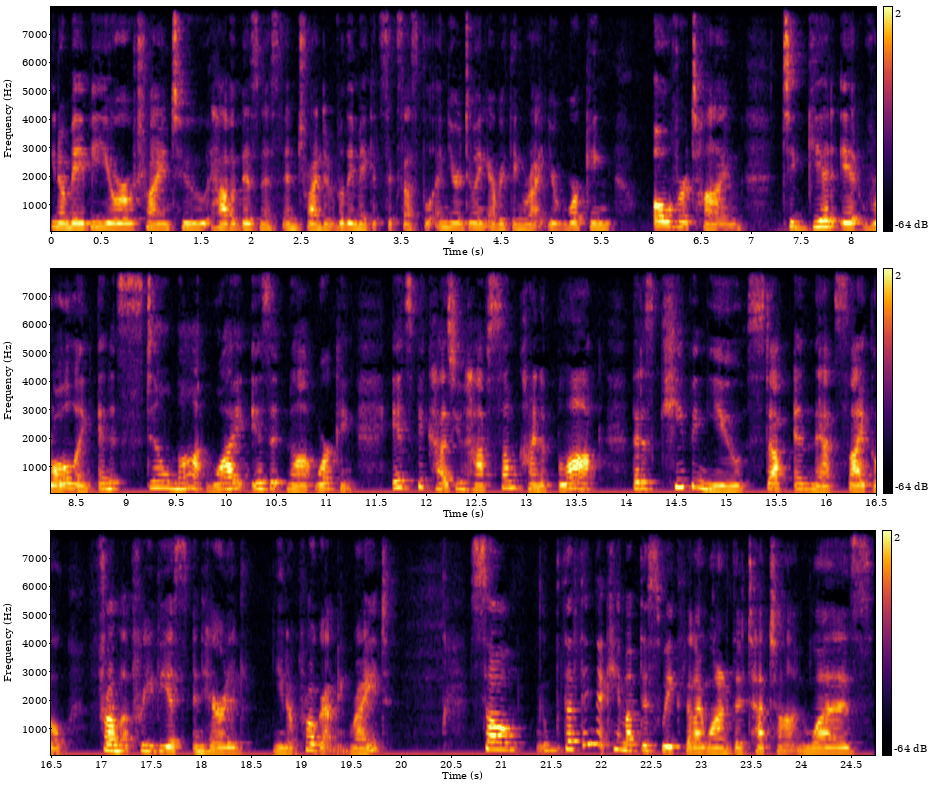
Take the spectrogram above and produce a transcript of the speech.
you know, maybe you're trying to have a business and trying to really make it successful and you're doing everything right. You're working overtime to get it rolling and it's still not. Why is it not working? It's because you have some kind of block that is keeping you stuck in that cycle from a previous inherited, you know, programming, right? So the thing that came up this week that I wanted to touch on was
